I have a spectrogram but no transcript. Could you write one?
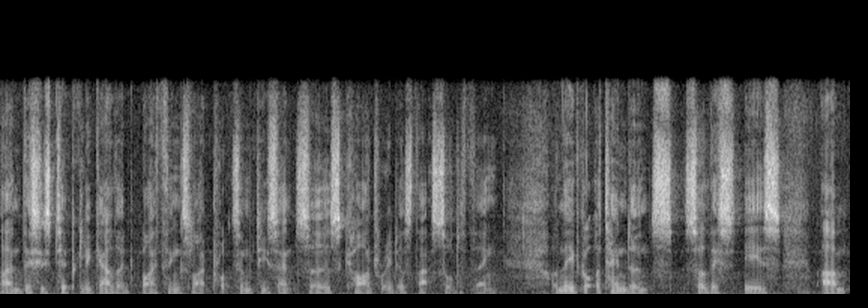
And this is typically gathered by things like proximity sensors, card readers, that sort of thing. And then you've got attendance. So this is um,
